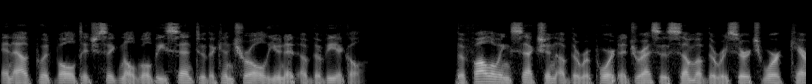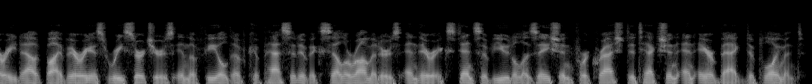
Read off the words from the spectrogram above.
an output voltage signal will be sent to the control unit of the vehicle. The following section of the report addresses some of the research work carried out by various researchers in the field of capacitive accelerometers and their extensive utilization for crash detection and airbag deployment.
